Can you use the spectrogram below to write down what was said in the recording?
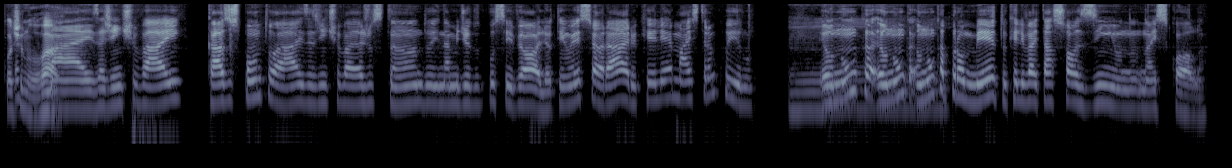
continua, vai. Mas a gente vai, casos pontuais, a gente vai ajustando e na medida do possível, olha, eu tenho esse horário que ele é mais tranquilo. Eu nunca, eu nunca, eu nunca prometo que ele vai estar sozinho na escola.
